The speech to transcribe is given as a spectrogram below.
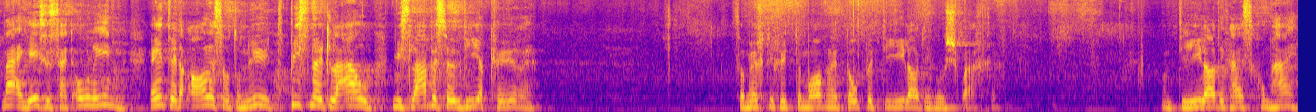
Nein, Jesus sagt all in. Entweder alles oder nichts. Bis nicht lau. Mein Leben soll dir gehören. So möchte ich heute Morgen eine doppelte Einladung aussprechen. Und die Einladung heißt, komm heim.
